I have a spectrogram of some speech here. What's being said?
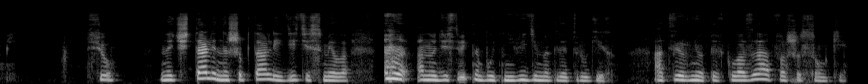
Аминь. Все. Начитали, нашептали, идите смело. оно действительно будет невидимо для других. Отвернет их глаза от вашей сумки.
